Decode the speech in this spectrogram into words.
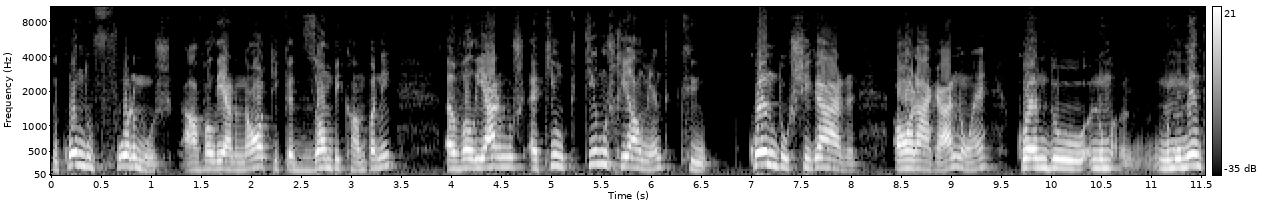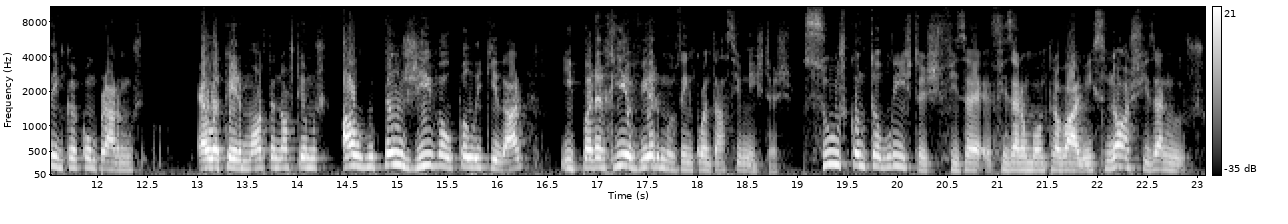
de quando formos a avaliar na ótica de Zombie Company, avaliarmos aquilo que temos realmente, que quando chegar a hora H, não é? Quando, no, no momento em que a comprarmos, ela cair morta, nós temos algo tangível para liquidar e para reavermos enquanto acionistas. Se os contabilistas fizer, fizeram um bom trabalho e se nós fizermos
